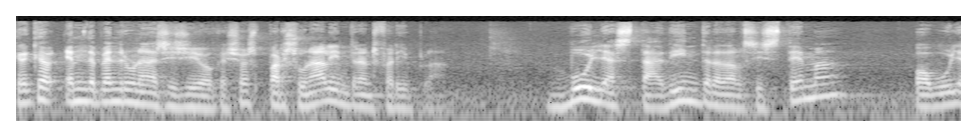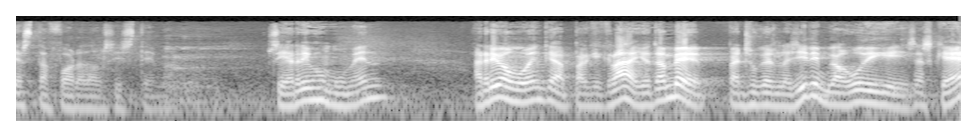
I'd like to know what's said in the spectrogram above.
crec que hem de prendre una decisió, que això és personal i intransferible. Vull estar dintre del sistema o vull estar fora del sistema? O sigui, arriba un moment arriba un moment que, perquè clar, jo també penso que és legítim que algú digui, saps què?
